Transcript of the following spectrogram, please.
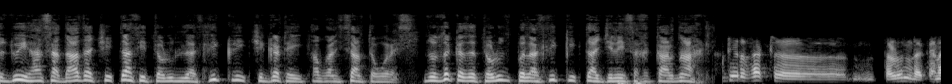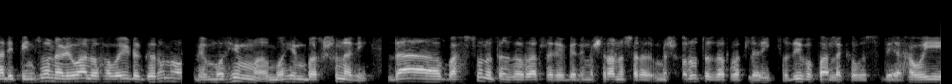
د دوی هڅه دا ده چې داسې تړون لاسلیک کړي چې ګټې افغانستان ته ورسي نو ځکه د تړون په لاسلیک کې د عاجلۍ څخه کار نه اخلي ډېر غټ تړون ده کنه د پنځو نړیوالو هوایي ډګرونو د مهم مهم بخښونه دي دا بحثونو ته ضرورت لري به د مشرانو سره مشورو ته ضرورت لري دوی په پرله کې اوس د هوایي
